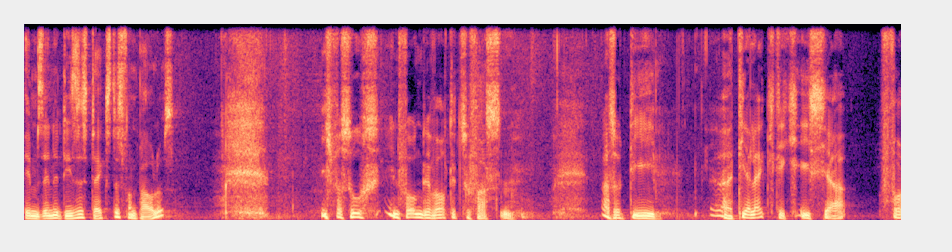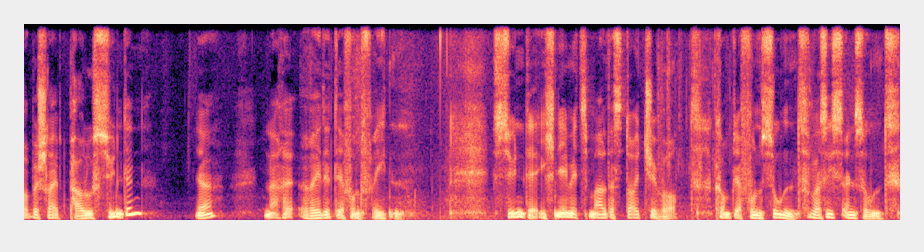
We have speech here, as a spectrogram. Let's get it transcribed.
im Sinne dieses Textes von Paulus? Ich versuche es in folgende Worte zu fassen. Also die äh, Dialektik ist ja, vorbeschreibt Paulus Sünden, ja, nachher redet er von Frieden. Sünde, ich nehme jetzt mal das deutsche Wort, kommt ja von Sund. Was ist ein Sund?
